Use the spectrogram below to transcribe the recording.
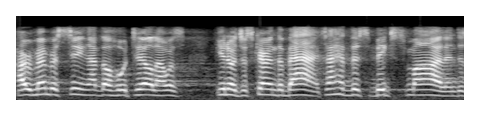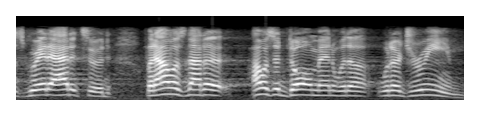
I remember seeing at the hotel. I was, you know, just carrying the bags. I had this big smile and this great attitude, but I was not a. I was a doorman with a with a dream.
